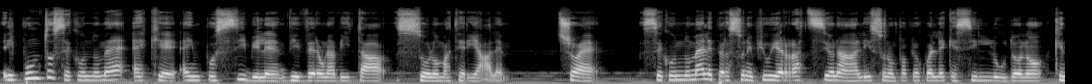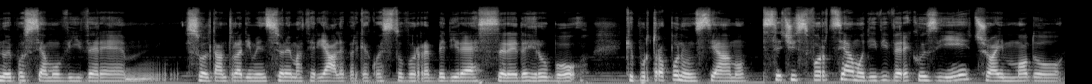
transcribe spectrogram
Il punto secondo me è che è impossibile vivere una vita solo materiale, cioè Secondo me le persone più irrazionali sono proprio quelle che si illudono che noi possiamo vivere mm, soltanto la dimensione materiale, perché questo vorrebbe dire essere dei robot che purtroppo non siamo. Se ci sforziamo di vivere così, cioè in modo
